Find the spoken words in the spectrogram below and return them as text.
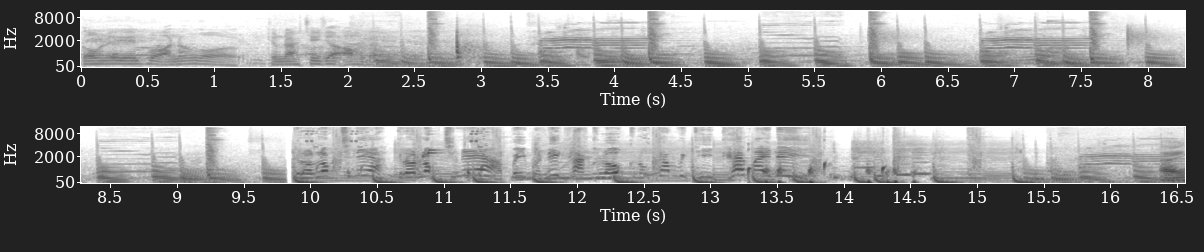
Con đi lên phỏ nó rồi chúng ta chưa cho ở đây ពីមនីខាងលោកក្នុងកម្មវិធី Camp ID ឯង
